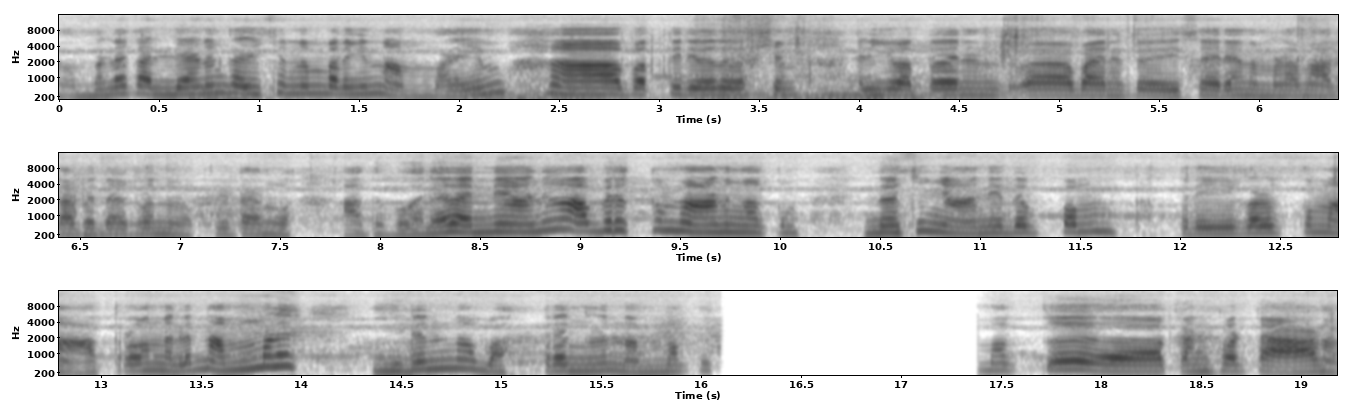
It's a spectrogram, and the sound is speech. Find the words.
നമ്മുടെ കല്യാണം കഴിച്ചെന്നും പറഞ്ഞ് നമ്മളെയും പത്തിരുപത് വർഷം അല്ലെങ്കിൽ പത്ത് പതിനെട്ട് പതിനെട്ട് വയസ്സ് വരെ നമ്മളെ മാതാപിതാക്കളെ നോക്കിയിട്ടാണ് അതുപോലെ തന്നെയാണ് അവർക്കും ആണുങ്ങൾക്കും. എന്ന് വെച്ചാൽ ഞാനിതിപ്പം സ്ത്രീകൾക്ക് മാത്രമെന്നല്ല നമ്മൾ ഇടുന്ന വസ്ത്രങ്ങൾ നമുക്ക് നമുക്ക് കംഫർട്ടാണ്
